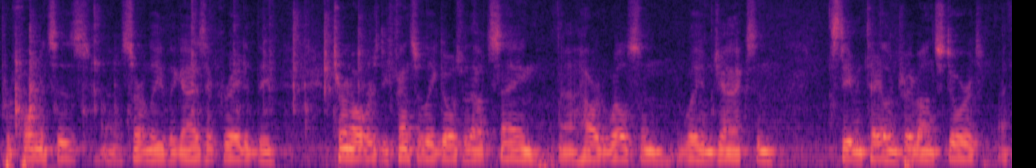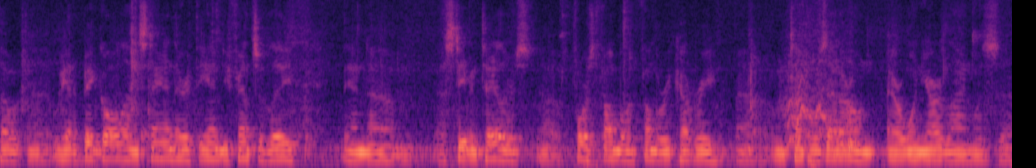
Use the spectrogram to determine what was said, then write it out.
performances. Uh, Certainly, the guys that created the turnovers defensively goes without saying. Uh, Howard Wilson, William Jackson, Stephen Taylor, and Trevon Stewart. I thought uh, we had a big goal on the stand there at the end defensively. And um, uh, Stephen Taylor's uh, forced fumble and fumble recovery uh, when Temple was at our own, our one-yard line was uh,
